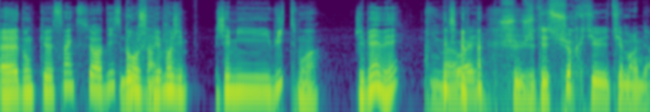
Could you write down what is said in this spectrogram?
Euh, donc euh, 5 sur 10 Donc pour cinq. JP. Moi, j'ai- mis 8, moi. J'ai bien aimé. Bah ouais, j'étais sûr que tu, tu aimerais bien.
